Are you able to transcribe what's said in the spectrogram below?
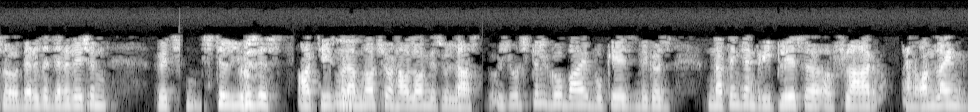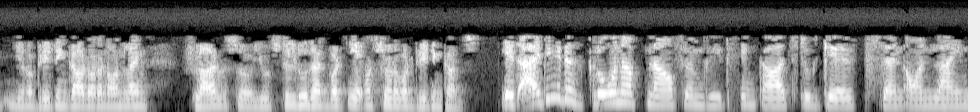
so there is a generation which still uses Archie's, but Hmm. I'm not sure how long this will last. You would still go buy bouquets because nothing can replace a, a flower, an online, you know, greeting card or an online flower. So you'd still do that, but Yes. not sure about greeting cards. Yes, I think it has grown up now from greeting cards to gifts and online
